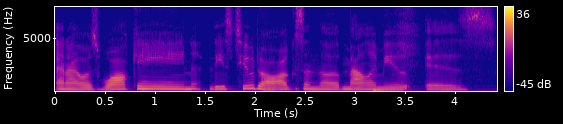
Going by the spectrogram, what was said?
and I was walking these two dogs, and the Malamute is.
